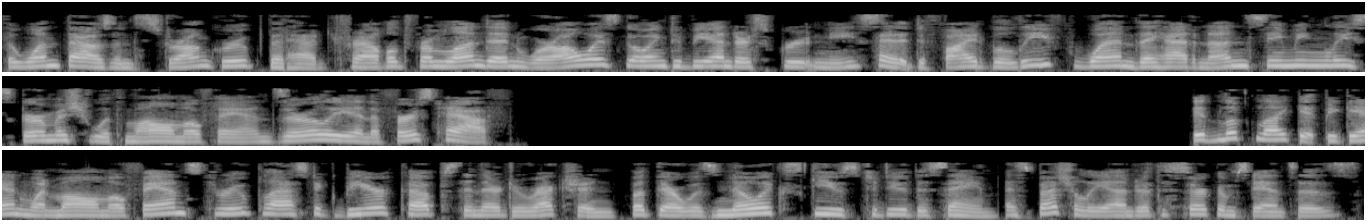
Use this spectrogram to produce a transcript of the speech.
The 1,000-strong group that had travelled from London were always going to be under scrutiny said it defied belief when they had an unseemingly skirmish with Malmo fans early in the first half. It looked like it began when Malmo fans threw plastic beer cups in their direction, but there was no excuse to do the same, especially under the circumstances.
